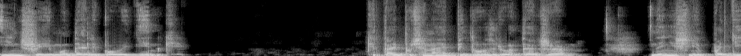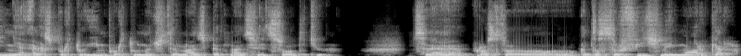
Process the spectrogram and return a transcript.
іншої моделі поведінки. Китай починає підозрювати, адже нинішнє падіння експорту імпорту на 14-15% це просто катастрофічний маркер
